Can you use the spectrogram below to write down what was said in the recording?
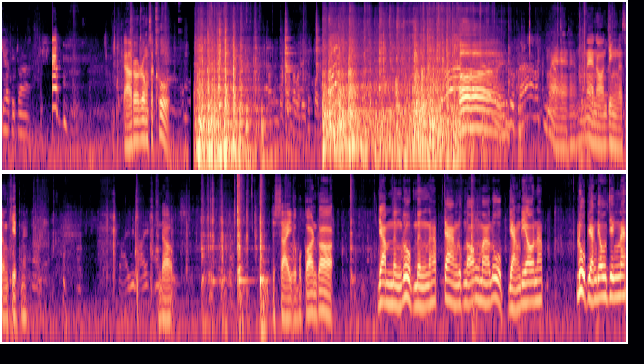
เกียร์ติดมากาวรถลงสักครู่ ตอนนี้ก็ต้องสวัสดีทุกคน โอ้ยสะดุดนะรถแหมแน่นอนจริงเหรอสมคิดนะไหลไม่ไหลเดี๋ยวจะใส่อุปกรณ์ก็ย่ำหนึ่งรูปหนึ่งนะครับ จ้างลูกน้องมารูปอย่างเดียวนะครับ รูปอย่างเดียวจริงนะ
